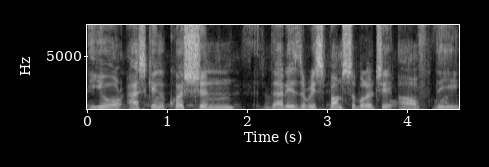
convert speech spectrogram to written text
You're asking a question that is the responsibility of the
